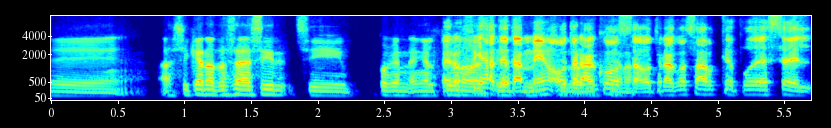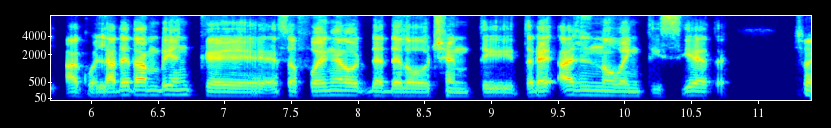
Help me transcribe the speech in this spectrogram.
Eh, así que no te sé decir si, porque en el Pero fíjate, también otra cosa, otra cosa que puede ser, acuérdate también que eso fue en el, desde los 83 al 97. Sí.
